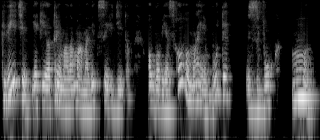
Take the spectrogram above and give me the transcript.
квітів, які отримала мама від цих діток, обов'язково має бути звук М.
